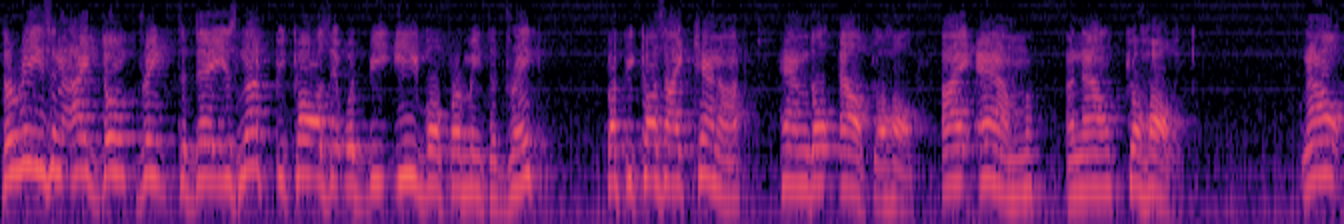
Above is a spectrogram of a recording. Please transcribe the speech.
The reason I don't drink today is not because it would be evil for me to drink, but because I cannot handle alcohol. I am an alcoholic. Now,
